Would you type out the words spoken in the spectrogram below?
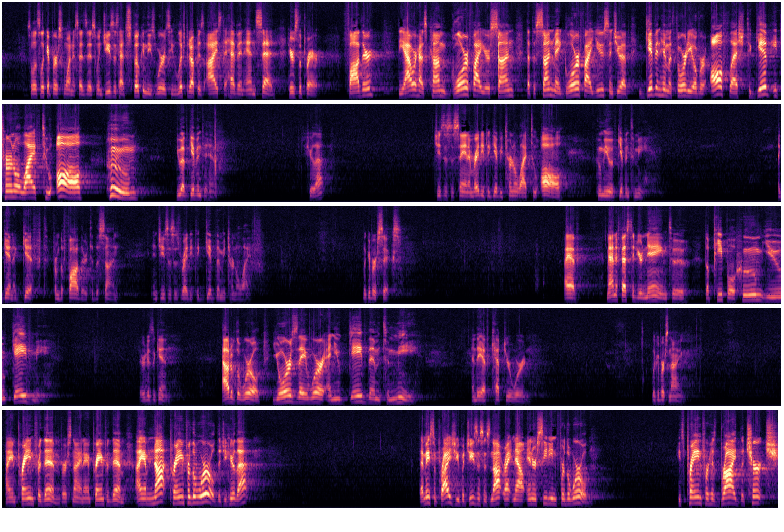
So let's look at verse 1. It says this When Jesus had spoken these words, he lifted up his eyes to heaven and said, Here's the prayer Father, the hour has come. Glorify your Son, that the Son may glorify you, since you have given him authority over all flesh to give eternal life to all whom you have given to him. Hear that? Jesus is saying, I'm ready to give eternal life to all whom you have given to me. Again, a gift from the Father to the Son, and Jesus is ready to give them eternal life. Look at verse 6. I have manifested your name to the people whom you gave me. There it is again out of the world. Yours they were, and you gave them to me, and they have kept your word. Look at verse 9. I am praying for them. Verse 9. I am praying for them. I am not praying for the world. Did you hear that? That may surprise you, but Jesus is not right now interceding for the world. He's praying for his bride, the church.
